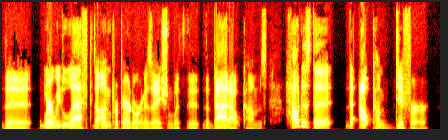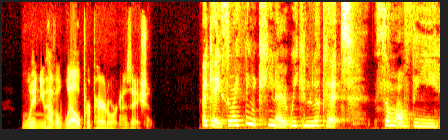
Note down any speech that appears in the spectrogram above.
the where we left the unprepared organization with the, the bad outcomes. How does the, the outcome differ when you have a well prepared organization? Okay, so I think, you know, we can look at some of the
